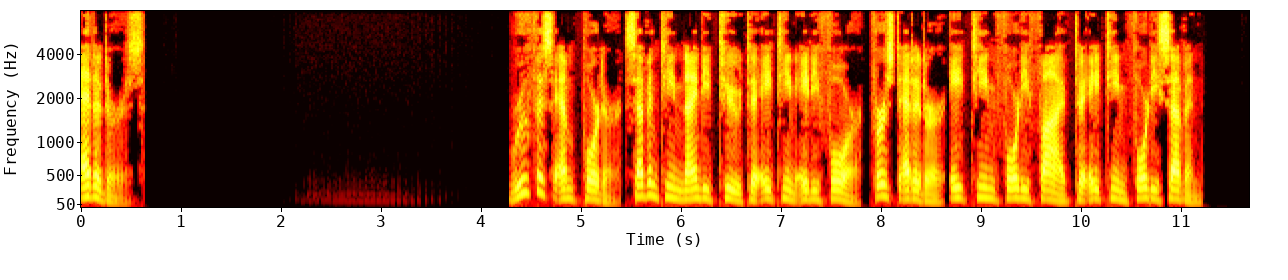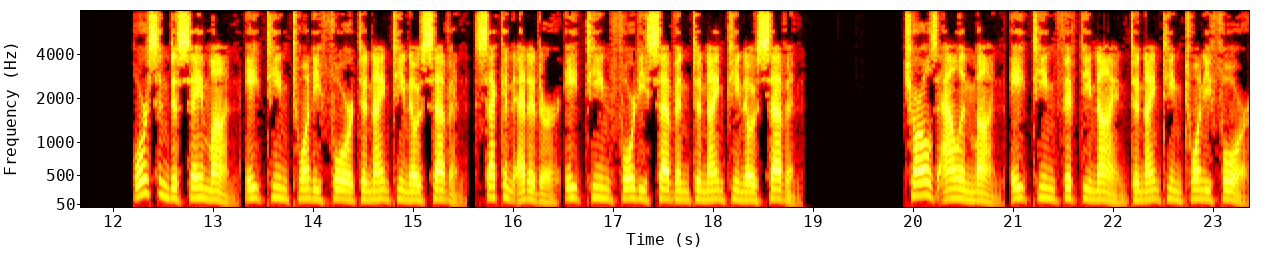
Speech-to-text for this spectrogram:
Editors Rufus M. Porter (1792–1884), first editor, 1845–1847. Orson Desaix Munn (1824–1907), second editor, 1847–1907. Charles Allen Munn (1859–1924),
